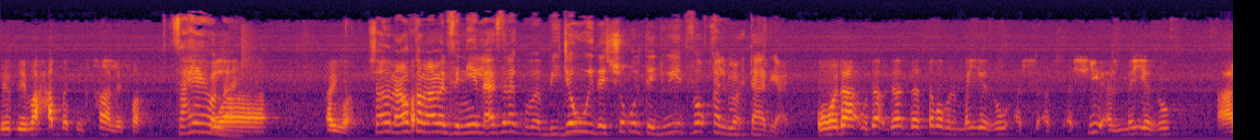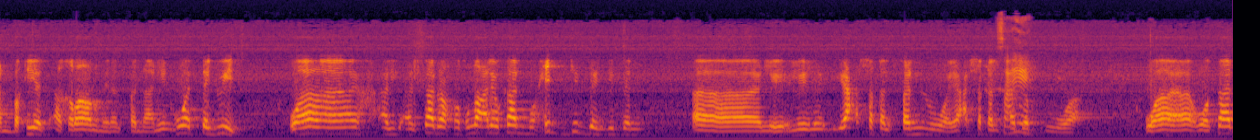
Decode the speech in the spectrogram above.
بمحبة خالصة. صحيح والله. أيوه. اشتغل معه كم عمل في النيل الأزرق بيجود الشغل تجويد فوق المعتاد يعني. هو ده وده ده, ده السبب اللي ميزه الش- الش- الشيء اللي ميزه عن بقية اقرانه من الفنانين هو التجويد. والكاتب رحمة الله عليه كان محب جدا جدا آه ل- ل- ل- يعشق الفن ويعشق. الأدب وكان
